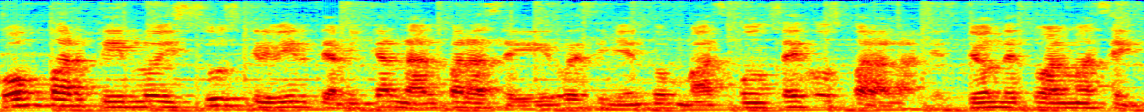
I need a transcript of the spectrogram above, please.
compartirlo y suscribirte a mi canal para seguir recibiendo más consejos para la gestión de tu almacén.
